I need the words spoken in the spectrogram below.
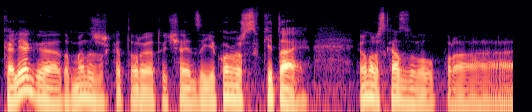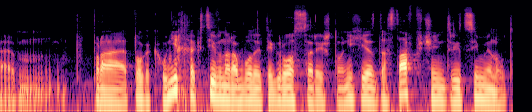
коллега, это менеджер, который отвечает за e-commerce в Китае. И он рассказывал про, про то, как у них активно работает и гроссери, что у них есть доставка в течение 30 минут.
